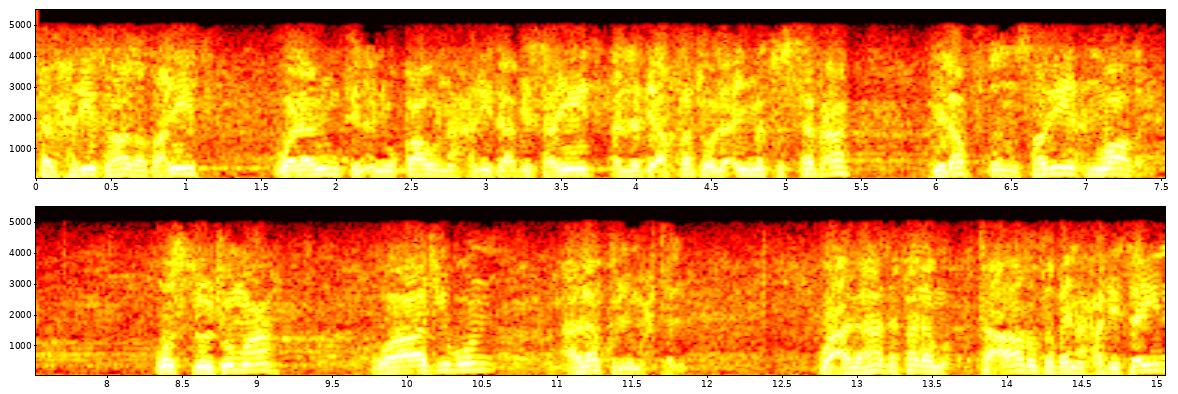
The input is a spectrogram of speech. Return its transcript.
فالحديث هذا ضعيف ولا يمكن أن يقاوم حديث أبي سعيد الذي أخرجه الأئمة السبعة بلفظ صريح واضح. غسل الجمعة واجب على كل محتلم وعلى هذا فلا تعارض بين الحديثين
